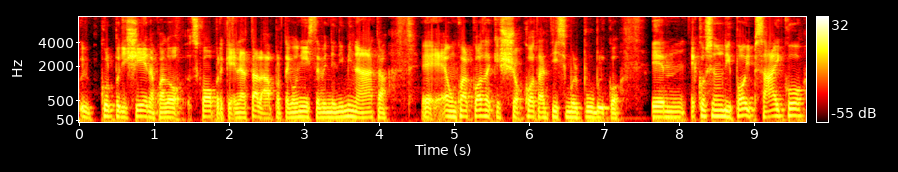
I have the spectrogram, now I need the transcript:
il, colpo di scena quando scopre che in realtà la protagonista viene eliminata eh, è un qualcosa che scioccò tantissimo il pubblico e, ehm, e col senno di poi Psycho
